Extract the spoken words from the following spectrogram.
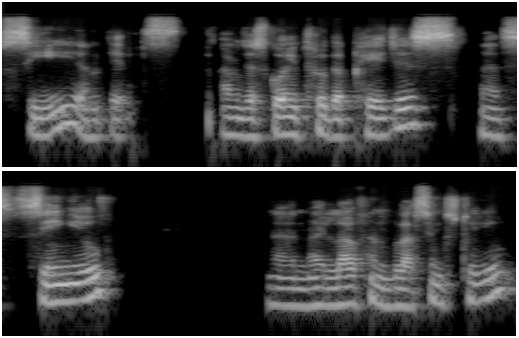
see and it's i'm just going through the pages and seeing you And my love and blessings to you.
